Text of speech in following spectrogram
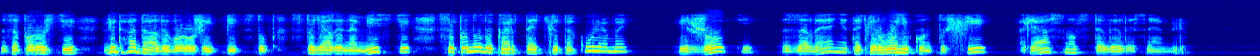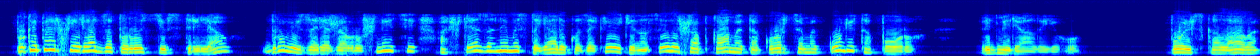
Запорожці відгадали ворожий підступ, стояли на місці, сипонули картеччю та кулями, і жовті, зелені та червоні контуші рясно встелили землю. Поки перший ряд запорожців стріляв, другий заряджав рушниці, а ще за ними стояли козаки, які носили шапками та корцями кулі та порох, відміряли його. Польська лава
